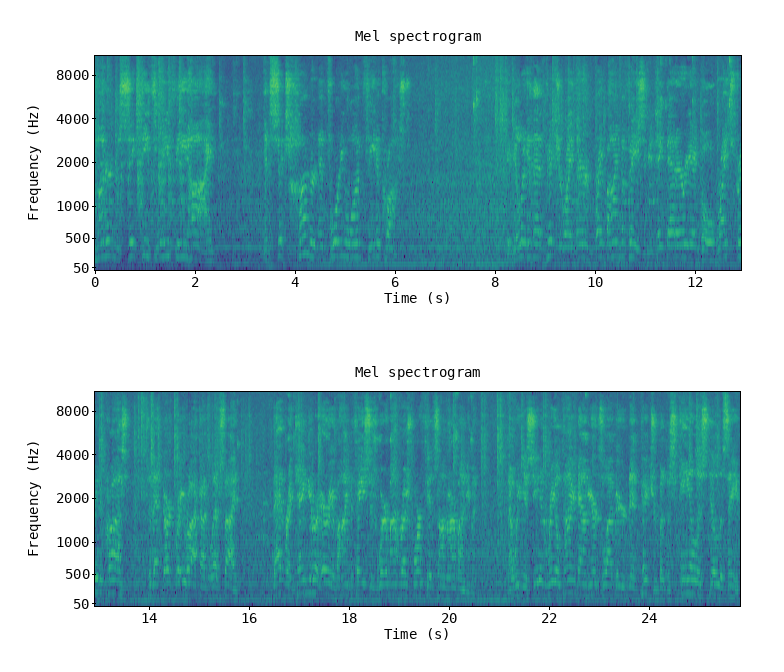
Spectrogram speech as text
563 feet high and 641 feet across. If you look at that picture right there, right behind the face, if you take that area and go right straight across to that dark gray rock on the left side, that rectangular area behind the face is where Mount Rushmore fits on our monument. Now when you see it in real time down here, it's a lot bigger than that picture, but the scale is still the same.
